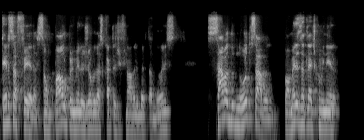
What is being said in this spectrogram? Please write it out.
Terça-feira, São Paulo, primeiro jogo das quartas de final da Libertadores. Sábado, no outro sábado, Palmeiras Atlético Mineiro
